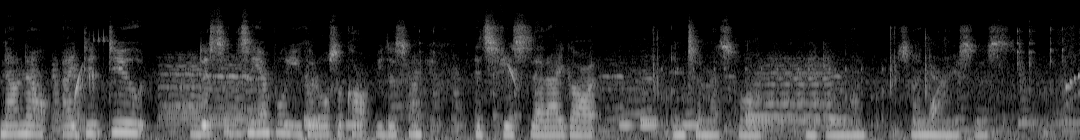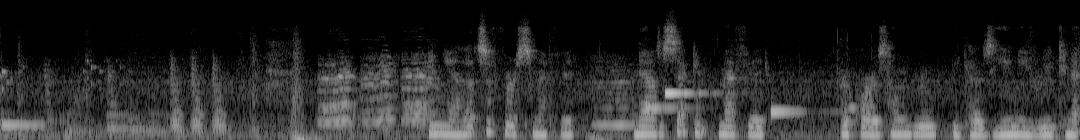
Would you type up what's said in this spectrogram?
Now, now, I did do this example. You could also copy this one. It's just that I got mess while making one. Erase this. And yeah, that's the first method. Now the second method requires homebrew because you need reconnect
